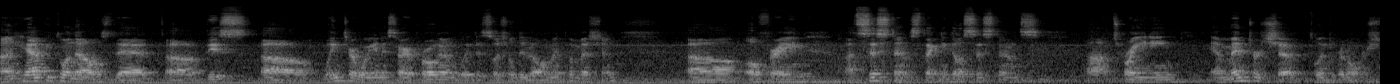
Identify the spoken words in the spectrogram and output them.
I'm happy to announce that uh, this uh, winter we're going to start a program with the Social Development Commission uh, offering assistance, technical assistance, uh, training, and mentorship to entrepreneurs.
